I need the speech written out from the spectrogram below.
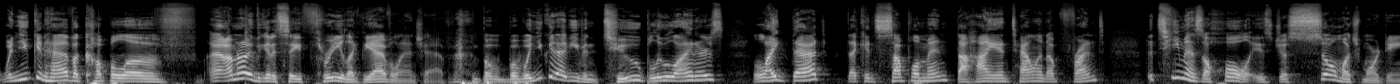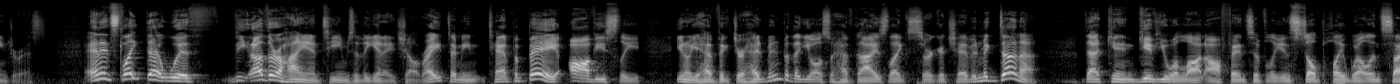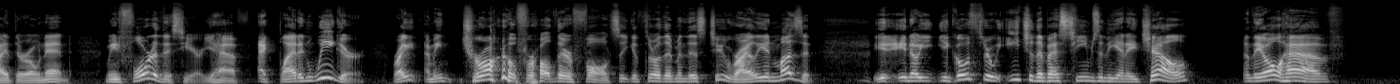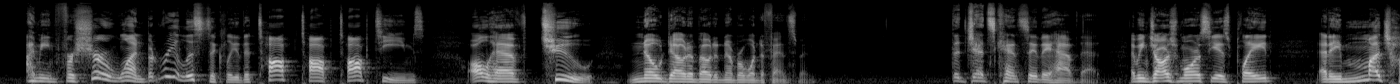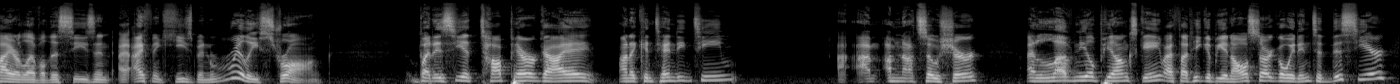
when you can have a couple of I'm not even going to say 3 like the Avalanche have, but but when you can have even two blue liners like that that can supplement the high-end talent up front, the team as a whole is just so much more dangerous. And it's like that with the other high-end teams in the NHL, right? I mean, Tampa Bay obviously, you know, you have Victor Hedman, but then you also have guys like Sergachev and McDonagh that can give you a lot offensively and still play well inside their own end. I mean, Florida this year, you have Ekblad and Weegar, right? I mean, Toronto for all their faults, so you can throw them in this too. Rielly and Muzzin. You, you know, you, you go through each of the best teams in the NHL, and they all have, I mean, for sure one, but realistically, the top, top, top teams all have two, no doubt about it, number one defenseman. The Jets can't say they have that. I mean, Josh Morrissey has played at a much higher level this season. I, I think he's been really strong. But is he a top pair guy on a contending team? I, I'm, I'm not so sure. I love Neal Pionk's game. I thought he could be an all star going into this year.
